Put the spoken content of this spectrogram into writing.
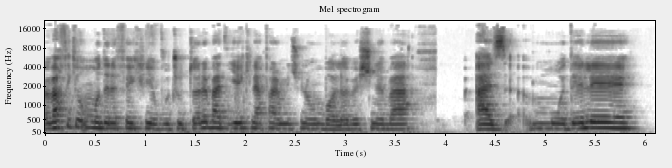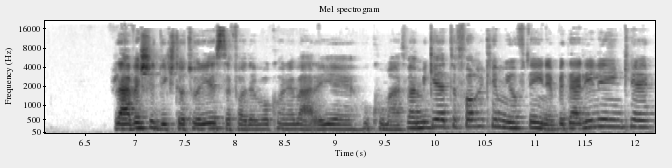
و وقتی که اون مدل فکری وجود داره بعد یک نفر می‌تونه اون بالا بشینه و از مدل روش دیکتاتوری استفاده بکنه برای حکومت. و میگه اتفاقی که میفته اینه به دلیل اینکه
